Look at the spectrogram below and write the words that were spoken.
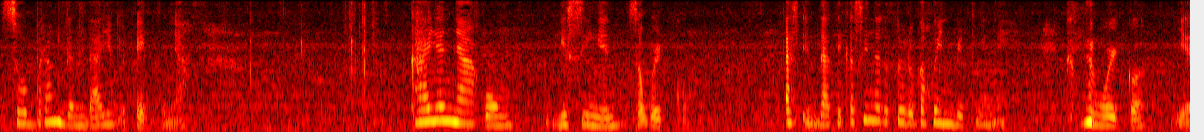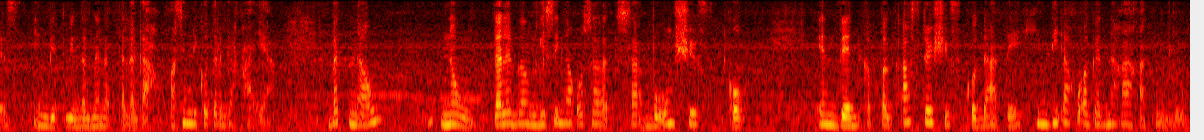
Sobrang ganda yung epekto niya. Kaya niya akong gisingin sa work ko. As in, dati kasi natutulog ako in between eh. ng work ko. Yes, in between, nagnanap talaga ako. Kasi hindi ko talaga kaya. But now, no. Talagang gising ako sa, sa buong shift ko. And then, kapag after shift ko dati, hindi ako agad nakakatulog.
